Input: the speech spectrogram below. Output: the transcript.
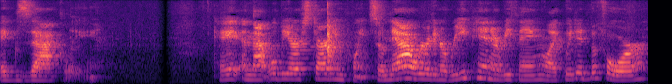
exactly. Okay, and that will be our starting point. So now we're gonna repin everything like we did before.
